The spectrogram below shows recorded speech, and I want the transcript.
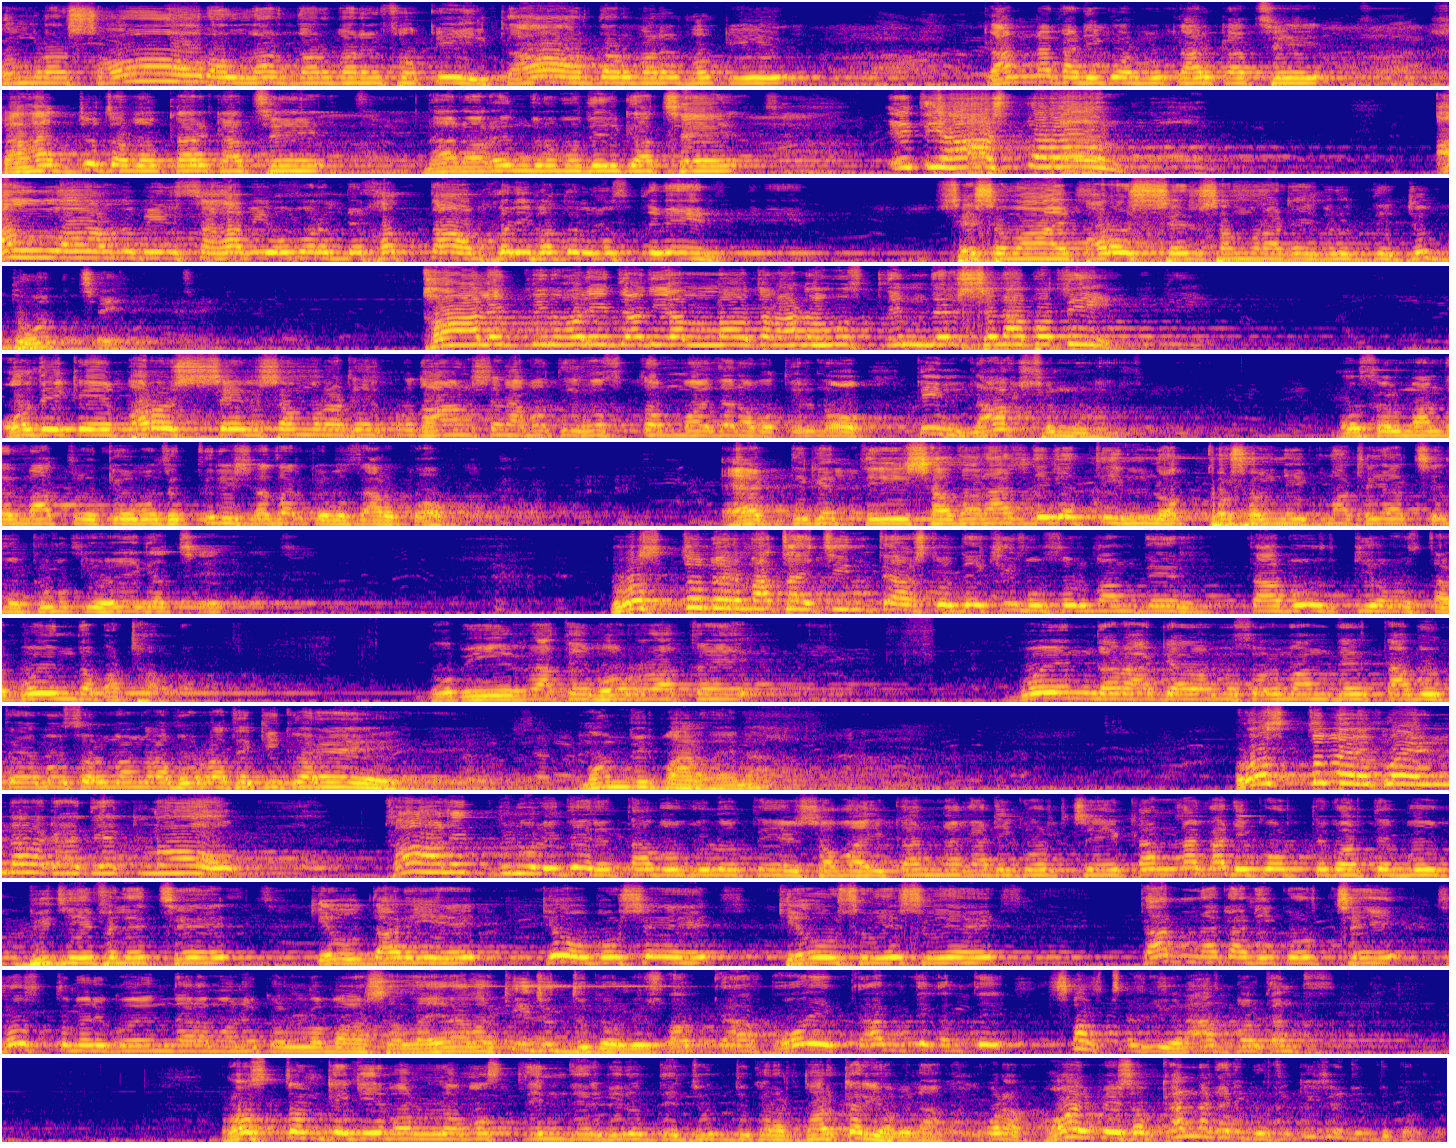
তোমরা সব আল্লাহর দরবারের ফকির। কার দরবারের ফকির? কান্নাকাটি করব কার কাছে? সাহায্য চাবো কার কাছে? না নরেন্দ্র মোদীর কাছে? ইতিহাস পড়ুন। আল্লাহ নবীর সাহাবী ওমর ইবনে খাত্তাব, খলিফাতুল মুসলিমিন, সে সময় পারস্যের সম্রাটের বিরুদ্ধে যুদ্ধ হচ্ছে। খালিদ বিন ওয়ালিদ রাদিয়াল্লাহু তাআলা মুসলিমদের সেনাপতি ওদিকে পারস্যের সম্রাটের প্রধান সেনাপতি রস্তম ময়দান অবতীর্ণ তিন লাখ সৈন্য নিয়ে মুসলমানদের মাত্র কেউ বলছে তিরিশ হাজার, কেউ বলছে আরও কম। একদিকে তিরিশ হাজার একদিকে তিন লক্ষ সৈনিক মাঠে যাচ্ছে, মুখোমুখি হয়ে গেছে। রস্তমের মাথায় চিনতে আসলো, দেখি মুসলমানদের তাবুর কি অবস্থা, গোয়েন্দা পাঠাও। গভীর রাতে, ভোর রাতে গোয়েন্দারা গেল মুসলমানদের তাবুতে, মুসলমানরা ভোর রাতে কি করে? মন্দির পার দেয় না। রস্তমের গোয়েন্দারা গায়ে দেখল সবাই কান্নাকাটি করছে। কান্নাকাটি করতে করতে বুক ভিজিয়ে ফেলেছে। কেউ দাঁড়িয়ে, কেউ বসে, কেউ শুয়ে শুয়ে কান্নাকাটি করছে। রস্তমের গোয়েন্দারা মনে করল মাশাল্লাহ এরা আবার কি যুদ্ধ করবে? সব ভয়ে কানতে কানতে সব রাতভর কানতেছে রস্তমকে গিয়ে বলল, মুসলিমদের বিরুদ্ধে যুদ্ধ করার দরকারই হবে না। ওরা ভয় পেয়ে সব কান্নাকাটি করছে, কিসের যুদ্ধ করবে?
